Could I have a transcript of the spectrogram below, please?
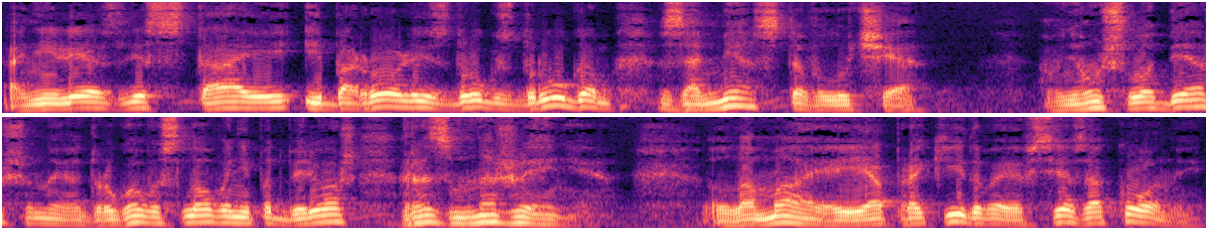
Они лезли стаи и боролись друг с другом за место в луче. В нем шло бешеное, другого слова не подберешь, размножение – ломая и опрокидывая все законы,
